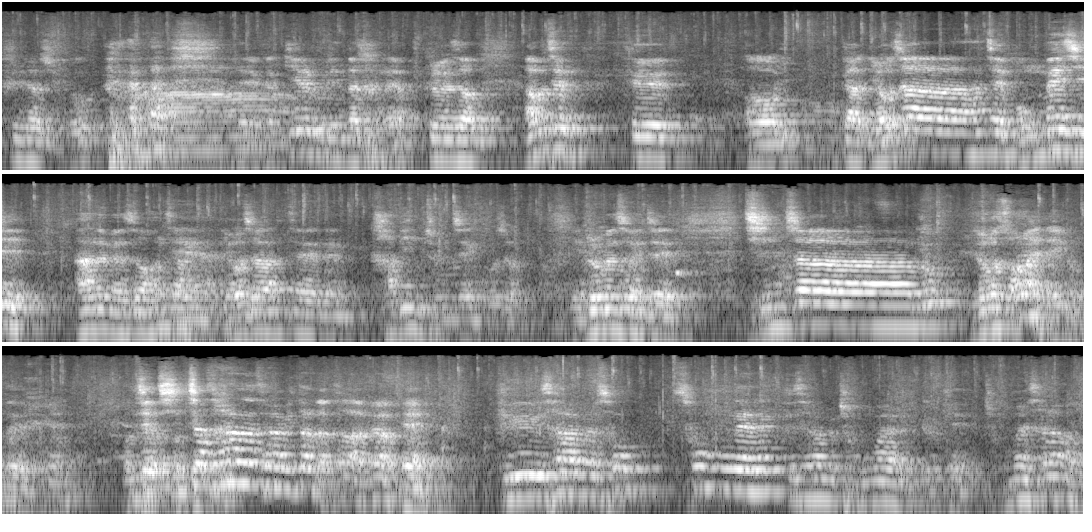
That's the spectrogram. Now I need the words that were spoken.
흘려주고 아. 네, 약간 끼를 부린다잖아요. 그러면서 아무튼 그 어, 그러니까 여자한테 목매지 않으면서 항상 네. 여자한테는 갑인 존재인 거죠. 예. 그러면서 이제 진짜로 이런 거 써놔야 돼 이런 거. 네. 예. 이제 진짜 사랑하는 사람이 딱 나타나면 예. 그 사람을 속 속내는 그 사람을 정말 이렇게 정말 사랑하고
